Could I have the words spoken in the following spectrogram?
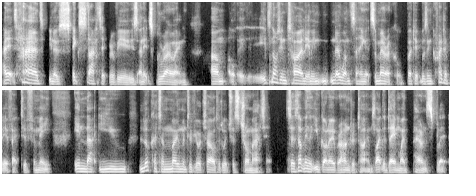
And it's had, you know, ecstatic reviews and it's growing. Um, it's not entirely, I mean, no one's saying it's a miracle, but it was incredibly effective for me in that you look at a moment of your childhood which was traumatic. So something that you've gone over a hundred times, like the day my parents split.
